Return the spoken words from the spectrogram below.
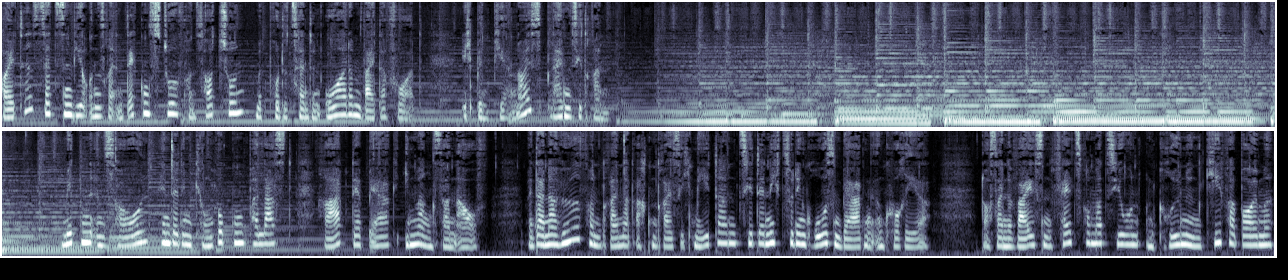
Heute setzen wir unsere Entdeckungstour von Sochun mit Produzentin Oadem weiter fort. Ich bin Pia Neuss, bleiben Sie dran. Mitten in Seoul, hinter dem Gyeongbokgung-Palast, ragt der Berg Inwangsan auf. Mit einer Höhe von 338 Metern zählt er nicht zu den großen Bergen in Korea. Doch seine weißen Felsformationen und grünen Kieferbäume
